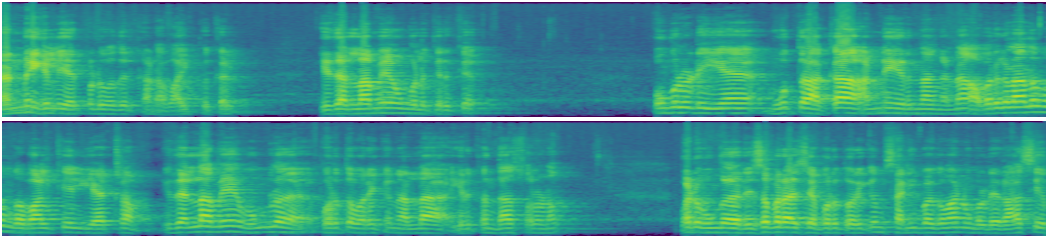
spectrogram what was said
நன்மைகள் ஏற்படுவதற்கான வாய்ப்புகள் இதெல்லாமே உங்களுக்கு இருக்குது உங்களுடைய மூத்த அக்கா அண்ணன் இருந்தாங்கன்னா அவர்களாலும் உங்கள் வாழ்க்கையில் ஏற்றம் இதெல்லாமே உங்களை பொறுத்த வரைக்கும் நல்லா இருக்குன்னு தான் சொல்லணும். பட் உங்கள் ரிஷபராசியை பொறுத்த வரைக்கும் சனி பகவான் உங்களுடைய ராசியை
